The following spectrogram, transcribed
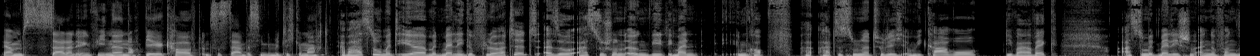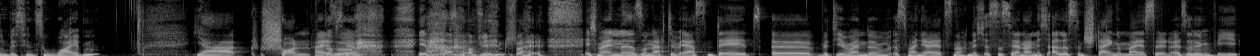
wir haben uns da dann irgendwie ne, noch Bier gekauft und es ist da ein bisschen gemütlich gemacht. Aber hast du mit ihr, mit Melly geflirtet? Also hast du schon irgendwie, ich meine, im Kopf hattest du natürlich irgendwie Caro, die war ja weg. Hast du mit Melly schon angefangen, so ein bisschen zu viben? Ja, schon. Hand also ja, auf jeden Fall. Ich meine, ne, so nach dem ersten Date äh, mit jemandem ist man ja jetzt noch nicht, es ist ja noch nicht alles in Stein gemeißelt. Also irgendwie, Mhm.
